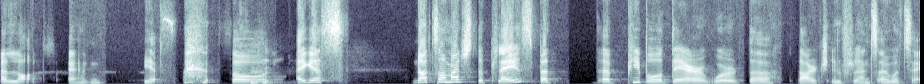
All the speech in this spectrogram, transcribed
a lot. And yes, so I guess not so much the place, but the people there were the large influence, I would say.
